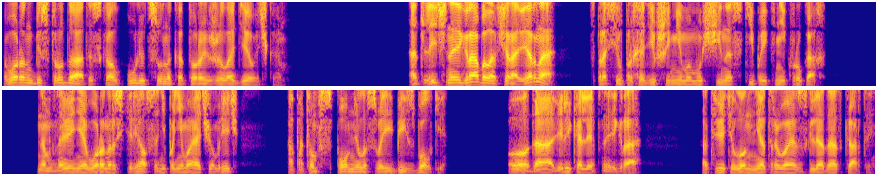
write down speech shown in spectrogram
Ворон без труда отыскал улицу, на которой жила девочка. «Отличная игра была вчера, верно?» — спросил проходивший мимо мужчина с кипой книг в руках. На мгновение ворон растерялся, не понимая, о чем речь, а потом вспомнил о своей бейсболке. «О, да, великолепная игра», — ответил он, не отрывая взгляда от карты.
